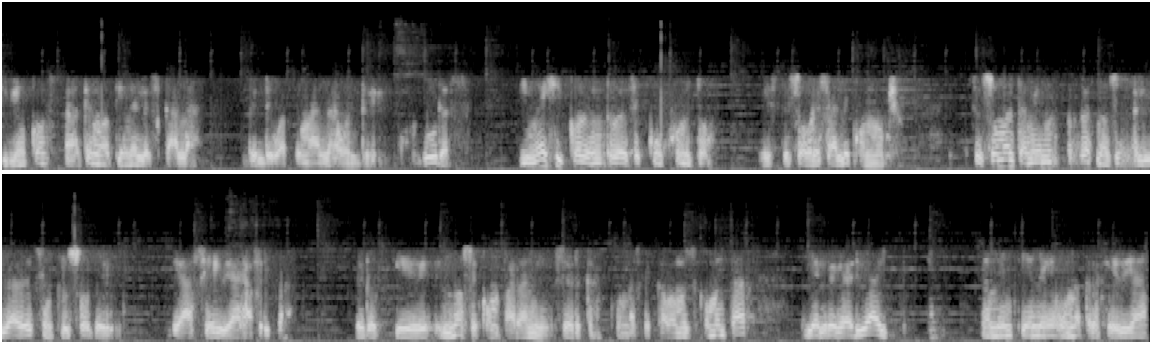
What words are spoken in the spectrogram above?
si bien constante, no tiene la escala del de Guatemala o el de Honduras. Y México dentro de ese conjunto este sobresale con mucho se suman también otras nacionalidades, incluso de, Asia y de África, pero que no se comparan ni cerca con las que acabamos de comentar. Y agregaría, también tiene una tragedia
